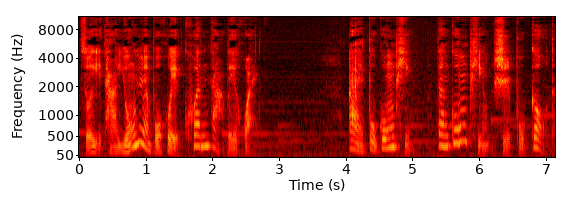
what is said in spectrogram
所以它永远不会宽大为怀。爱不公平，但公平是不够的。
